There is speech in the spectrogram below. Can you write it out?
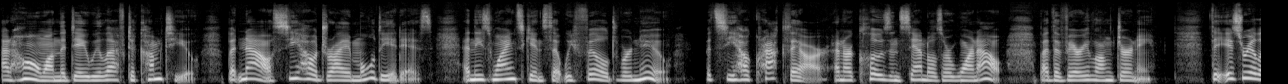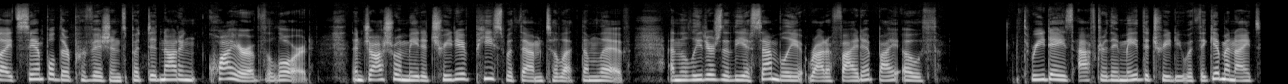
at home on the day we left to come to you. But now see how dry and moldy it is, and these wineskins that we filled were new but see how cracked they are, and our clothes and sandals are worn out by the very long journey. The Israelites sampled their provisions, but did not inquire of the Lord. Then Joshua made a treaty of peace with them to let them live, and the leaders of the assembly ratified it by oath. Three days after they made the treaty with the Gibeonites,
